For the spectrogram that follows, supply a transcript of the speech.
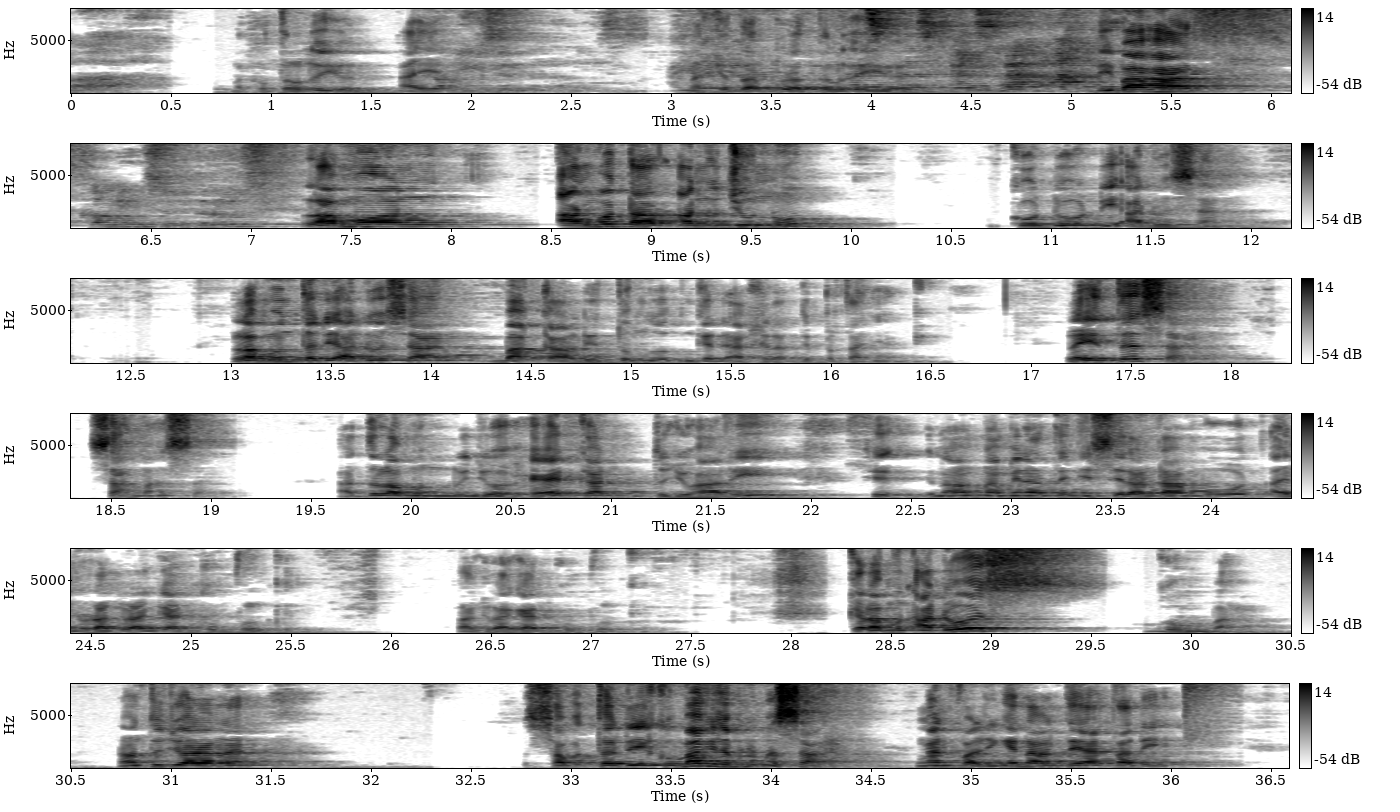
Nakutul Uyun ayat Nah kitab Qurratul Uyun. Dibahas. Lamun anggota anu junub kudu diadusan lamun tadi adusan bakal ditunggu ke di akhirat dipertanyakan. Lain teh sah masa. Atau lamun menuju head kan tujuh hari kenal namina teh nyisiran rambut anu ragragan kumpulkeun. Ragragan kumpulkeun. Kalamun adus kumbah. Non tujuanna tadi kumbah sebenarnya mesah ngan palingnya nanti tadi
